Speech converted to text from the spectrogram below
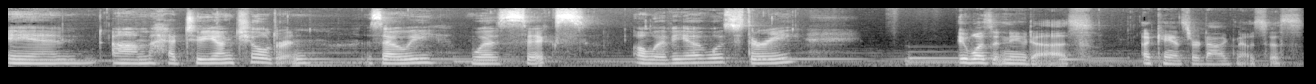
and um, had two young children. Zoe was six, Olivia was three. It wasn't new to us, a cancer diagnosis.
